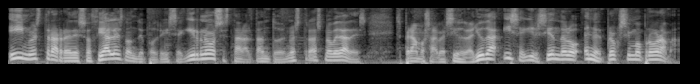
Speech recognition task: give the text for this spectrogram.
y nuestras redes sociales donde podréis seguirnos, estar al tanto de nuestras novedades. Esperamos haber sido de ayuda y seguir siéndolo en el próximo programa.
